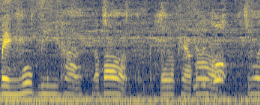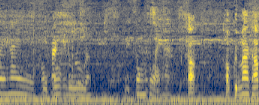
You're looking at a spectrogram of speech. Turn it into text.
เบ่งลูกดีค่ะ แล้วก็โลลาแคลก็ช่วยให้ติดลูกดี ทรงสวยค่ะ ครับ ขอบคุณมากครับ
